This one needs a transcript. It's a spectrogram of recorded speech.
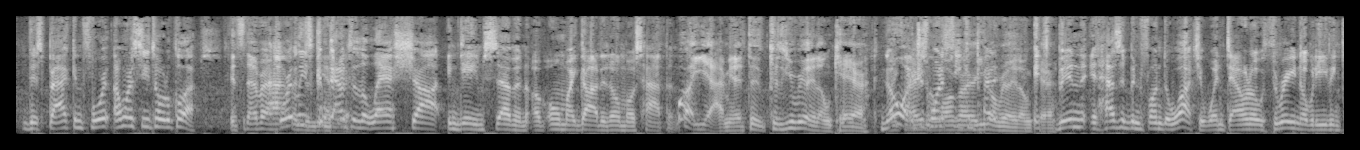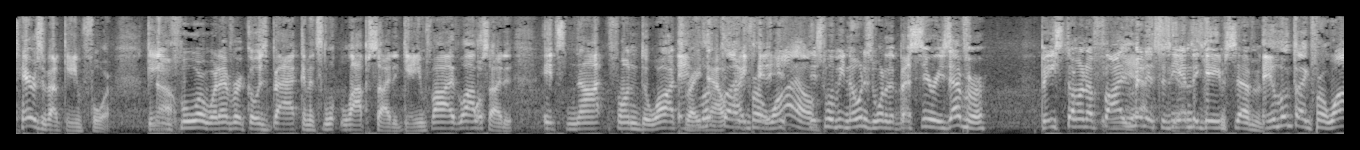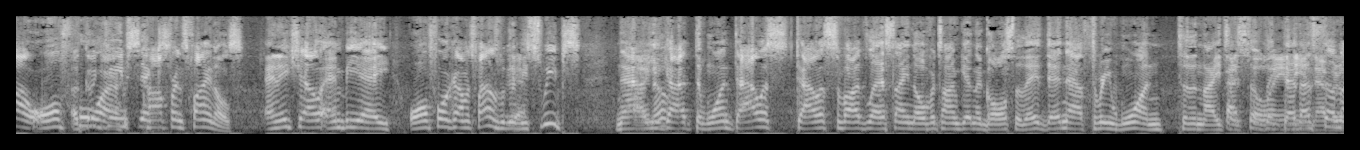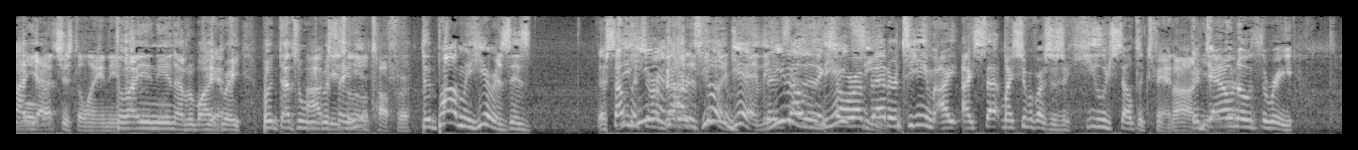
this back and forth, I want to see a total collapse. it's never happened. Or at least come down NBA. to the last shot in Game Seven of oh my god, it almost happened. Well, yeah, I mean, because you really don't care. No, Like, I just want to see. You don't really don't It's care. been. It hasn't been fun to watch. It went down 0-3. Nobody even cares about Game Four. Game No. Four, whatever, it goes back and it's lopsided. Game Five, lopsided. it's not fun to watch It right now. like for a it- it- while- this will be known as one of the best series ever, based on a five Yes, minutes at the yes. end of Game Seven. It looked like for a while all four good game six. conference finals, NHL, NBA, all four conference finals were going to Yeah. be sweeps. Now I you know. got the one Dallas. Dallas survived last night in overtime, getting a goal, so they they're now three one to the Knights. That's I still think that the that's still not yet. That's just delaying the delaying the inevitable. I Yeah. agree, but that's what we were Hockey's a saying. little here. tougher. The problem here is is The Celtics Heat are are a better as team. good. Yeah, the the Heat are Celtics the are a better team. I, I sat my supervisor's a huge Celtics fan. Oh, they're yeah, down they're- 0-3.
